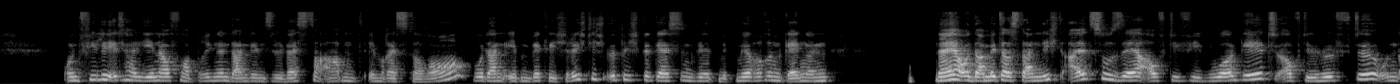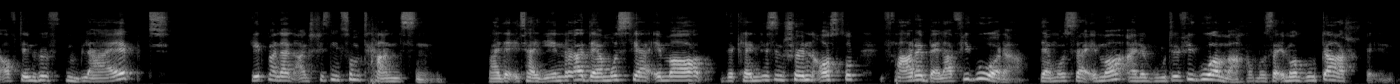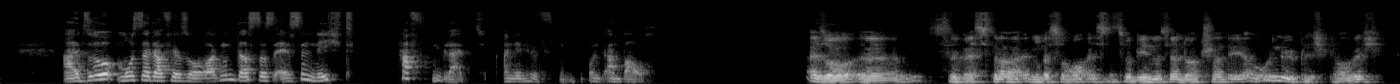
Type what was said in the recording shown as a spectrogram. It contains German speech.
Und viele Italiener verbringen dann den Silvesterabend im Restaurant, wo dann eben wirklich richtig üppig gegessen wird mit mehreren Gängen. Naja, und damit das dann nicht allzu sehr auf die Figur geht, auf die Hüfte und auf den Hüften bleibt, geht man dann anschließend zum Tanzen. Weil der Italiener, der muss ja immer, wir kennen diesen schönen Ausdruck, fare bella figura. Der muss ja immer eine gute Figur machen, muss ja immer gut dastehen. Also muss er dafür sorgen, dass das Essen nicht haften bleibt an den Hüften und am Bauch. Also äh, Silvester im Restaurant essen zu gehen, ist ja in Deutschland eher unüblich, glaube ich.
